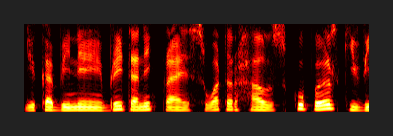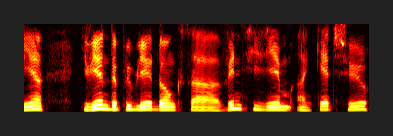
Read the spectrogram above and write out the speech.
du cabinet britannique Price Waterhouse Coopers qui vient, qui vient de publier donc sa 26e enquête sur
